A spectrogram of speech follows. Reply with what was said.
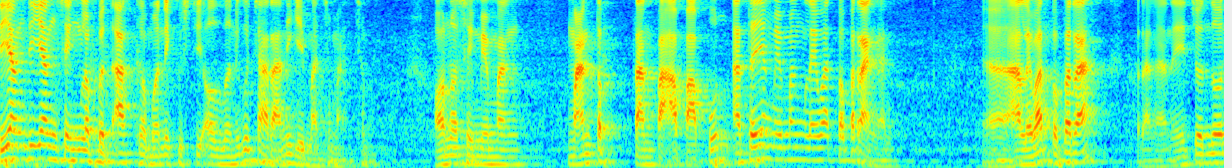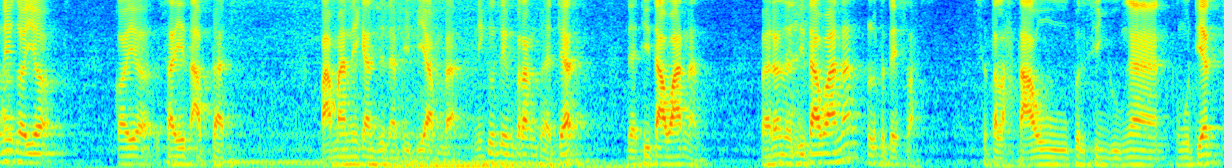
tiang-tiang sing lebet agama nih Gusti Allah niku carane nggih macam-macam. Ana sing memang mantep tanpa apa pun, ada yang memang lewat peperangan. Ya, lewat peperangan. Ini contohnya kaya kaya Sayyid Abbas, pamane Kanjeng Nabi piyambak. Niku tim perang Badar dadi tawanan. Barang dadi tawanan mlebet Islam setelah tahu bersinggungan kemudian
